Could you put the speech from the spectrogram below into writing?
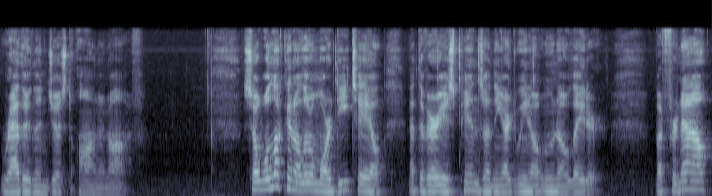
rather than just on and off. So we'll look in a little more detail at the various pins on the Arduino Uno later. But for now,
